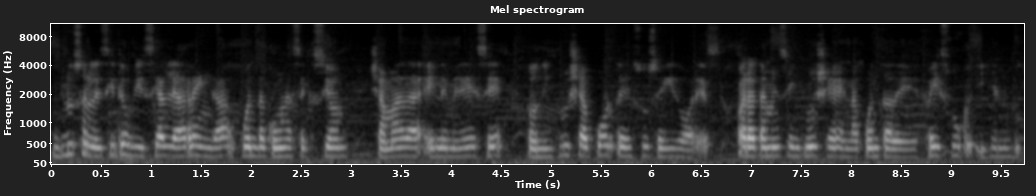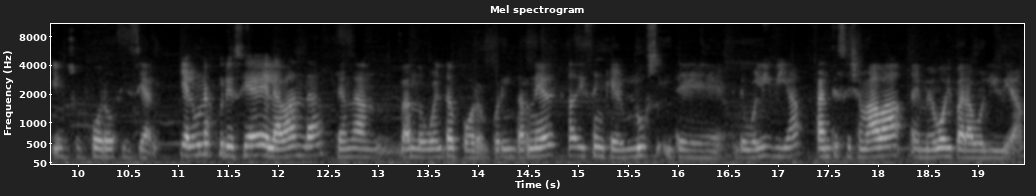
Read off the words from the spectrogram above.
Incluso en el sitio oficial de la renga cuenta con una sección llamada LMS donde incluye aportes de sus seguidores. Ahora también se incluye en la cuenta de Facebook y en, su foro oficial. Y algunas curiosidades de la banda que andan dando vuelta por, por internet dicen que el blues de, Bolivia antes se llamaba eh, Me voy para Bolivia.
